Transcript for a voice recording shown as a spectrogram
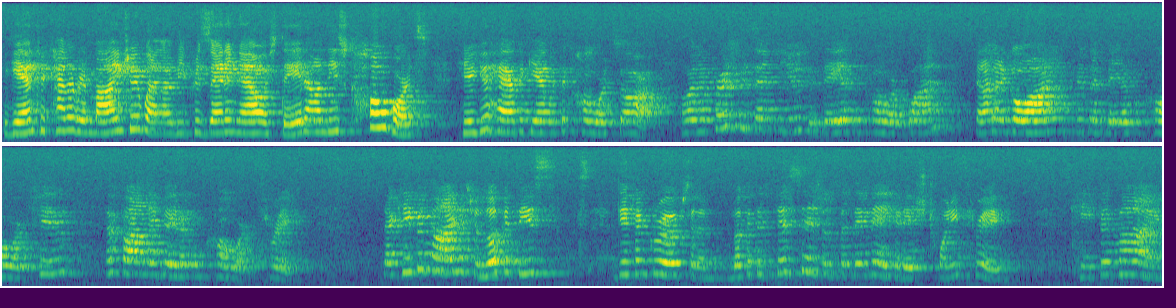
Again, to kind of remind you, what I'm going to be presenting now is data on these cohorts. Here you have again what the cohorts are. I'm going to first present to you the data for cohort 1, then I'm going to go on and present data for cohort 2, and finally data from cohort 3. Now keep in mind as you look at these different groups and look at the decisions that they make at age 23, keep in mind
